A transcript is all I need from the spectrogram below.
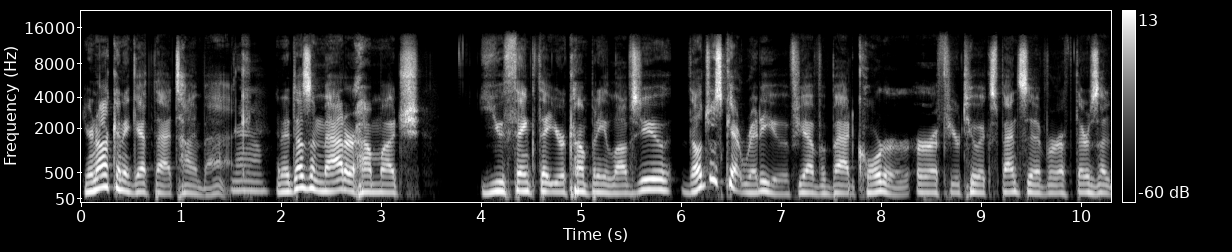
you're not going to get that time back. no, And it doesn't matter how much you think that your company loves you, they'll just get rid of you if you have a bad quarter or if you're too expensive or if there's a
